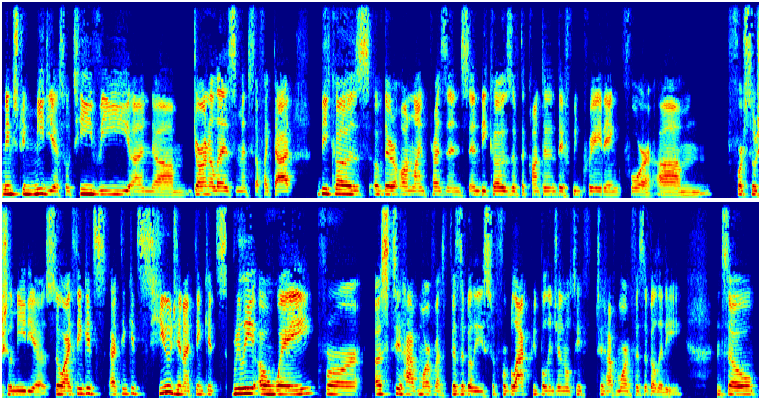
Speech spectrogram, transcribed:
mainstream media so tv and um, journalism and stuff like that because of their online presence and because of the content they've been creating for um, for social media so i think it's i think it's huge and i think it's really a way for us to have more of a visibility so for black people in general to, to have more visibility and so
